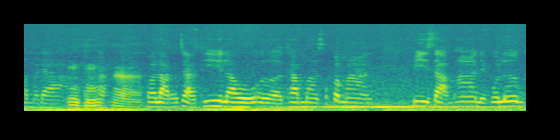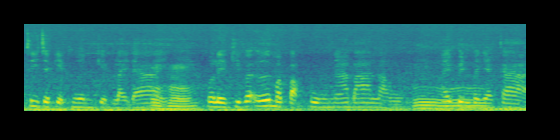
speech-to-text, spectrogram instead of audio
ธรรมดาอือฮึค่ะอ่า พอหลังจากที่เราเอ่อทำมาสักประมาณปี 35เนี่ยก็เริ่มที่จะเก็บเงินเก็บรายได้ อือฮึ ก็เลยคิดว่าเออมาปรับปรุงหน้าบ้านเรา อืมให้เป็นบรรยากาศ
